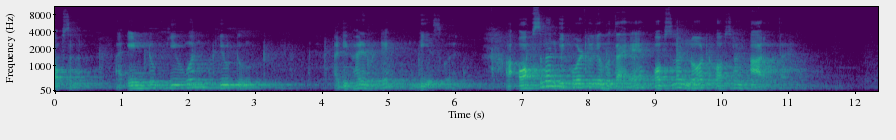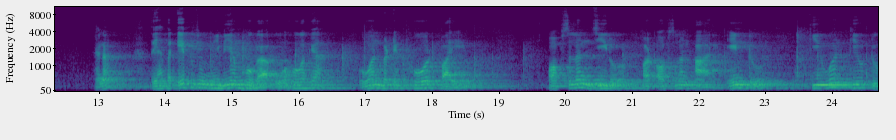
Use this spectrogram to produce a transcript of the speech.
epsilon into Q one Q two divided बटे D square epsilon equal to जो होता है ऑप्शनल नॉट ऑप्शनल आर होता है है ना तो यहाँ पर एफ जो मीडियम होगा वो होगा क्या वन बटे फोर पाई ऑप्शनल जीरो और epsilon R into Q one Q two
